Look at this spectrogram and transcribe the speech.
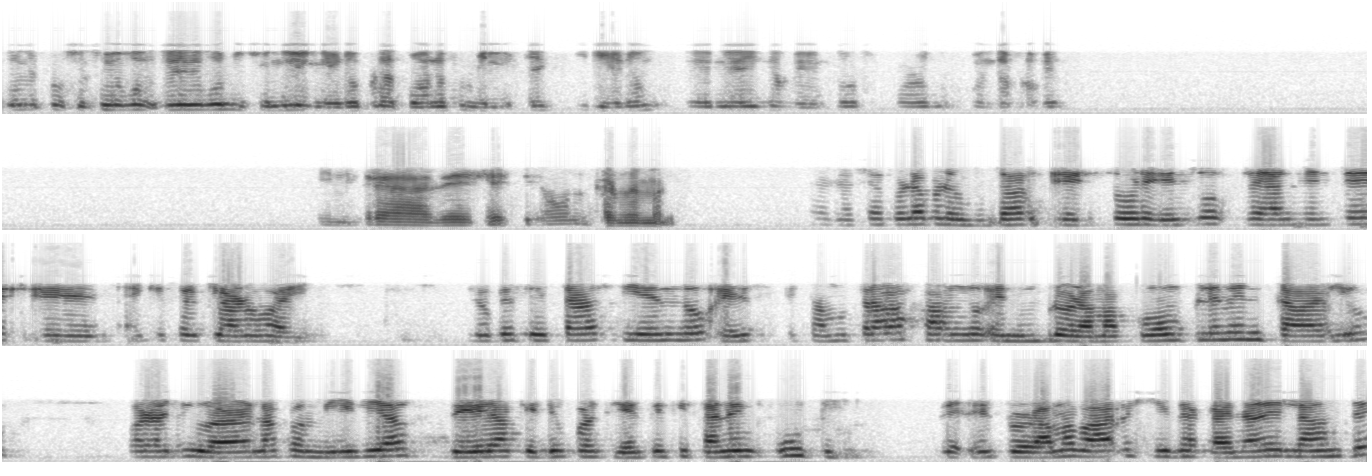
con el proceso de devolución de dinero para todas las familias que adquirieron medicamentos por cuenta propia? ministra de Gestión, Carmen Gracias por la pregunta. Eh, sobre eso, realmente eh, hay que ser claros ahí. Lo que se está haciendo es, estamos trabajando en un programa complementario para ayudar a las familias de aquellos pacientes que están en UTI. El programa va a regir de acá en adelante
